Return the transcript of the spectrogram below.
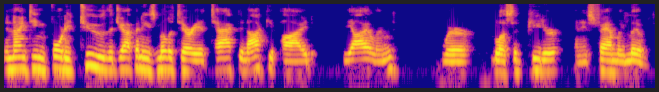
in 1942, the Japanese military attacked and occupied the island where Blessed Peter and his family lived.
